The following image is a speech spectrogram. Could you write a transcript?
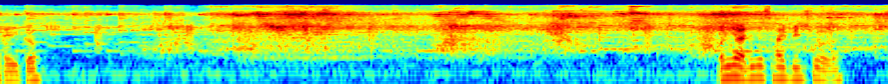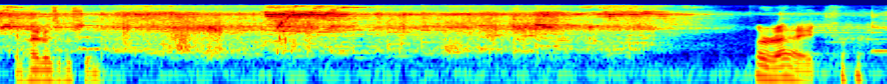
there you go. Oh yeah, this is high visual and high resolution. Alright.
